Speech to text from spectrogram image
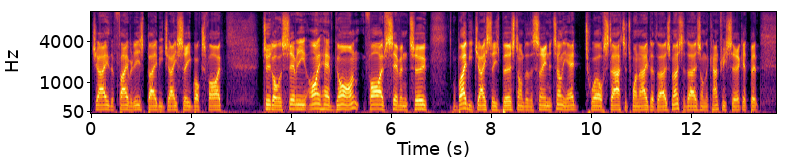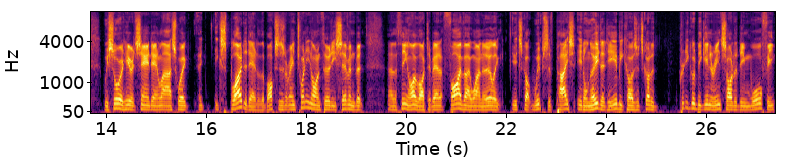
J. The favourite is Baby JC, box five, $2.70. I have gone 572. Well, Baby JC's burst onto the scene. It's only had 12 starts. It's won eight of those, most of those on the country circuit, but we saw it here at Sandown last week. It exploded out of the boxes. It ran 29.37, but uh, the thing I liked about it, 501 early, it's got whips of pace. It'll need it here because it's got a pretty good beginner inside it in Wharfie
